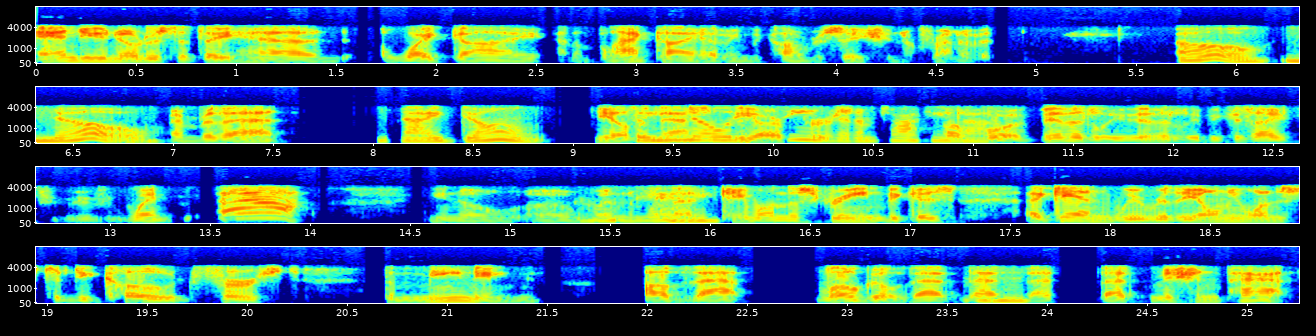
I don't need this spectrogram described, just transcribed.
And do you notice that they had a white guy and a black guy having the conversation in front of it? Oh no! Remember that? I don't. Yeah, so you know the scene person, that I'm talking oh, about. Oh, vividly, vividly, because I went ah, you know, uh, when okay. when that came on the screen. Because again, we were the only ones to decode first the meaning of that logo, that that mm-hmm. that that mission patch.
